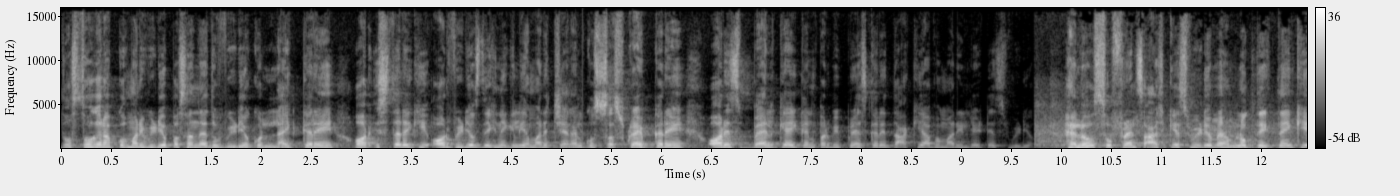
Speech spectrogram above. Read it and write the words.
दोस्तों, अगर आपको हमारी वीडियो पसंद आए तो वीडियो को लाइक करें और इस तरह की और वीडियोस देखने के लिए हमारे चैनल को सब्सक्राइब करें और इस बेल के आइकन पर भी प्रेस करें ताकि आप हमारी latest video hello so friends आज के इस वीडियो में हम लोग देखते हैं कि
